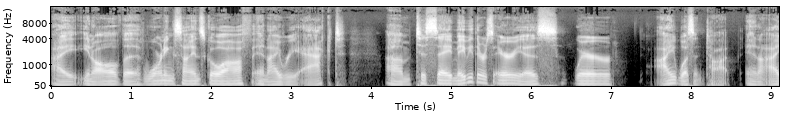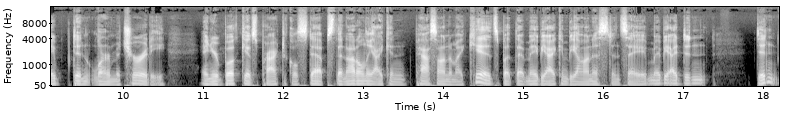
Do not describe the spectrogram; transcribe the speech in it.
I, you know, all the warning signs go off and I react um, to say maybe there's areas where I wasn't taught and I didn't learn maturity. And your book gives practical steps that not only I can pass on to my kids, but that maybe I can be honest and say maybe I didn't didn't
